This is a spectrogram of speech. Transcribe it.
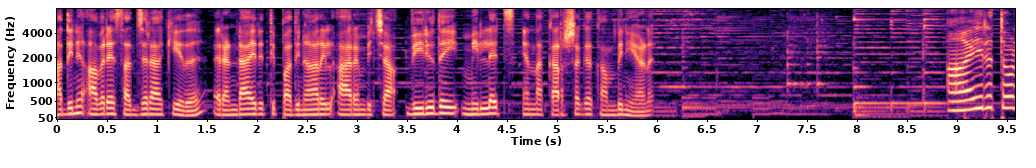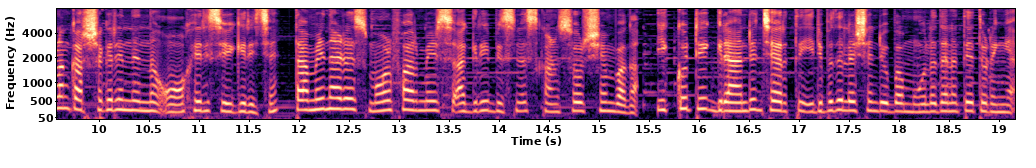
അതിന് അവരെ സജ്ജരാക്കിയത് രണ്ടായിരത്തി പതിനാറിൽ ആരംഭിച്ച വിരുദൈ മില്ലറ്റ്സ് എന്ന കർഷക കമ്പനിയാണ്. ആയിരത്തോളം കർഷകരിൽ നിന്ന് ഓഹരി സ്വീകരിച്ച് Tamil Nadu small farmers agri business consortium വക ഇക്വിറ്റി ഗ്രാൻഡും ചേർത്ത് ഇരുപത് ലക്ഷം രൂപ മൂലധനത്തെ തുടങ്ങിയ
